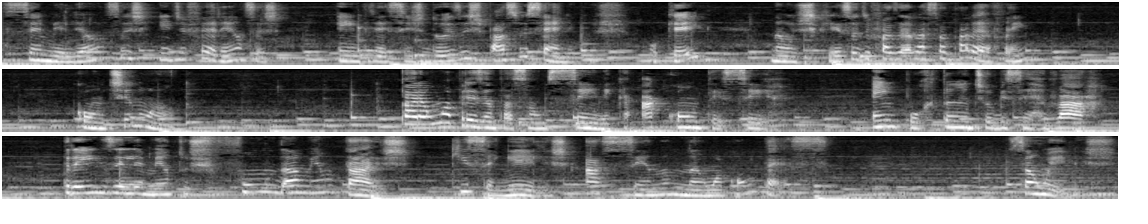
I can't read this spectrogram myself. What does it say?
semelhanças e diferenças entre esses dois espaços cênicos, ok? Não esqueça de fazer essa tarefa, hein? Continuando. Para uma apresentação cênica acontecer, é importante observar três elementos fundamentais que sem eles a cena não acontece. São eles:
